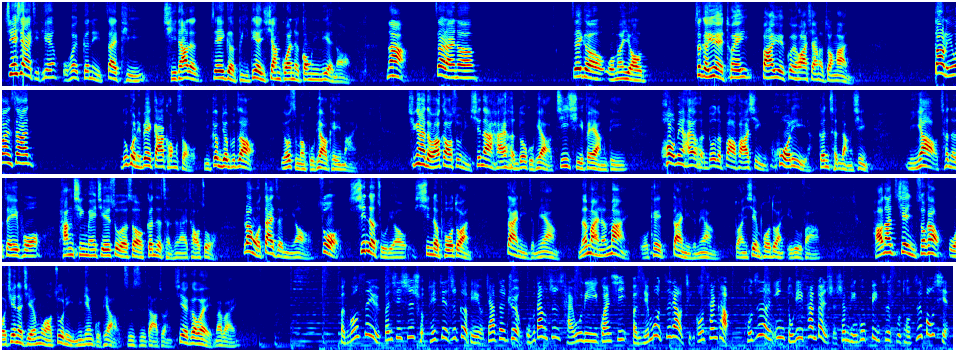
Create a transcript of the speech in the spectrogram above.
接下来几天我会跟你再提其他的这个笔电相关的供应链哦。那再来呢，这个我们有这个月推八月桂花香的专案，到了一万三，如果你被嘎空手，你根本就不知道有什么股票可以买。亲爱的，我要告诉你，现在还很多股票基期非常低，后面还有很多的爆发性、获利跟成长性，你要趁着这一波行情没结束的时候，跟着晨晨来操作，让我带着你哦，做新的主流、新的波段，带你怎么样？能买能卖，我可以带你怎么样？短线波段一路发。好，那谢谢你收看我今天的节目哦，祝你明天股票支支大赚，谢谢各位，拜拜。本公司与分析师所推荐之个别有价证券无不当之财务利益关系。本节目资料仅供参考，投资人应独立判断、审慎评估并自负投资风险。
